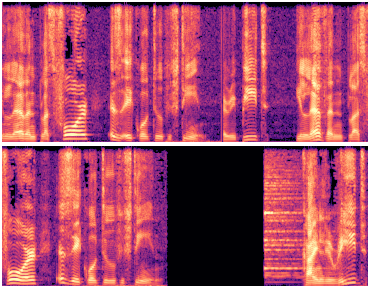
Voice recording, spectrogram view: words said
Eleven plus four is equal to fifteen. I repeat, eleven plus four is equal to fifteen. Kindly read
